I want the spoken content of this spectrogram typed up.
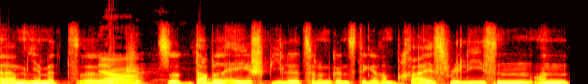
ähm, hier mit äh, ja. so Double-A-Spiele zu einem günstigeren Preis releasen und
